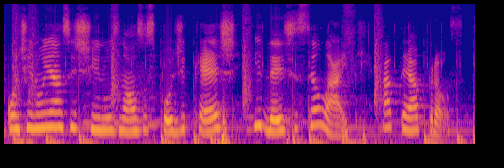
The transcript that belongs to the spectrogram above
continue assistindo os nossos podcasts e deixe seu like. Até a próxima!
